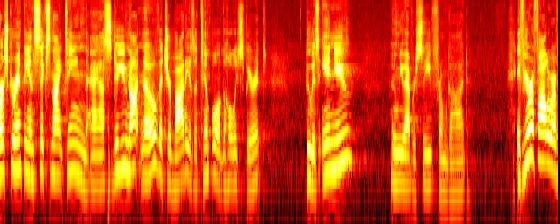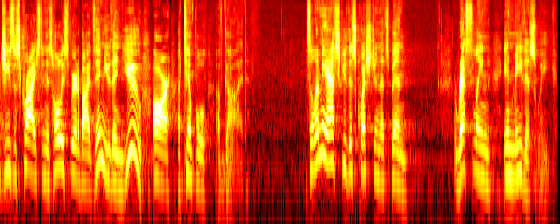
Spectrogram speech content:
1 Corinthians 6:19 asks, "Do you not know that your body is a temple of the Holy Spirit who is in you, whom you have received from God. If you're a follower of Jesus Christ and His Holy Spirit abides in you, then you are a temple of God. So let me ask you this question that's been wrestling in me this week.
